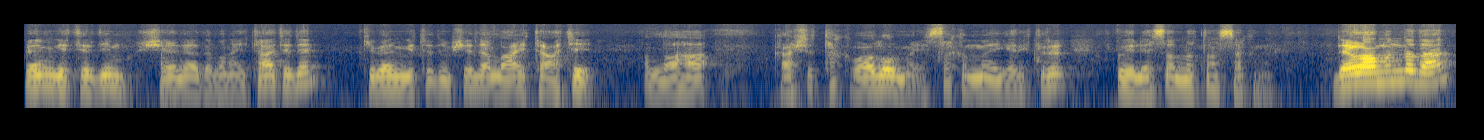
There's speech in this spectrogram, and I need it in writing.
Benim getirdiğim şeylerde bana itaat edin ki benim getirdiğim şeyde Allah'a itaati, Allah'a karşı takvalı olmayı, sakınmayı gerektirir. Öyleyse Allah'tan sakının. Devamında da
